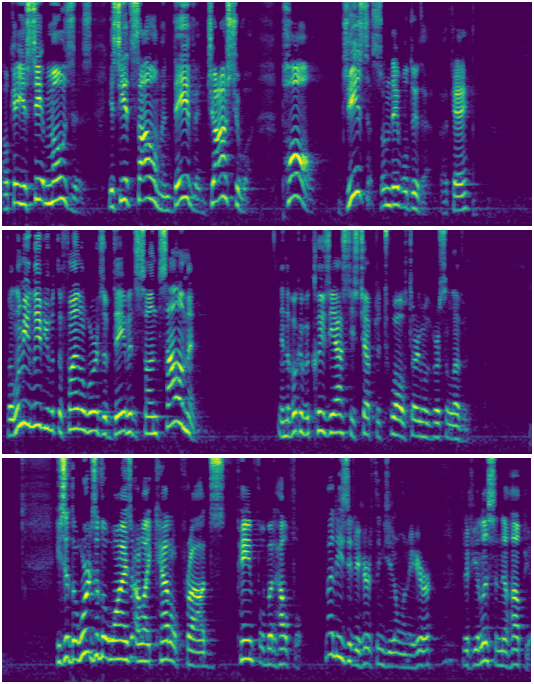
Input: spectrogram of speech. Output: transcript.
Okay, you see it Moses, you see it Solomon, David, Joshua, Paul, Jesus. Someday we'll do that, okay? But let me leave you with the final words of David's son Solomon in the book of Ecclesiastes, chapter 12, starting with verse 11. He said, The words of the wise are like cattle prods, painful but helpful. Not easy to hear things you don't want to hear, but if you listen, they'll help you.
